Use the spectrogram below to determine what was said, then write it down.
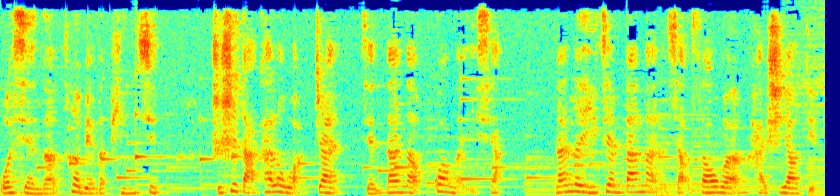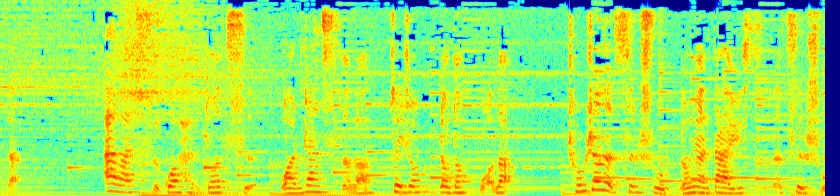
我显得特别的平静，只是打开了网站，简单的逛了一下，难得一见斑马的小骚文还是要点的。爱玩死过很多次，网站死了，最终又都活了，重生的次数永远大于死的次数，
